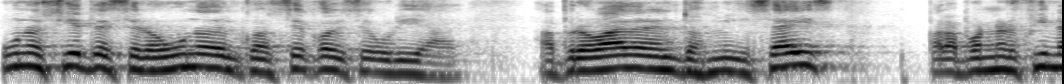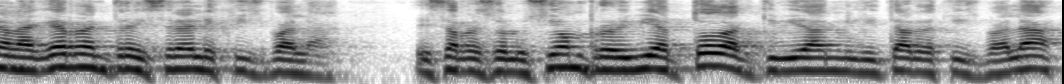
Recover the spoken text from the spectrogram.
1701 del Consejo de Seguridad aprobada en el 2006 para poner fin a la guerra entre Israel y Hezbollah. Esa resolución prohibía toda actividad militar de Hezbollah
